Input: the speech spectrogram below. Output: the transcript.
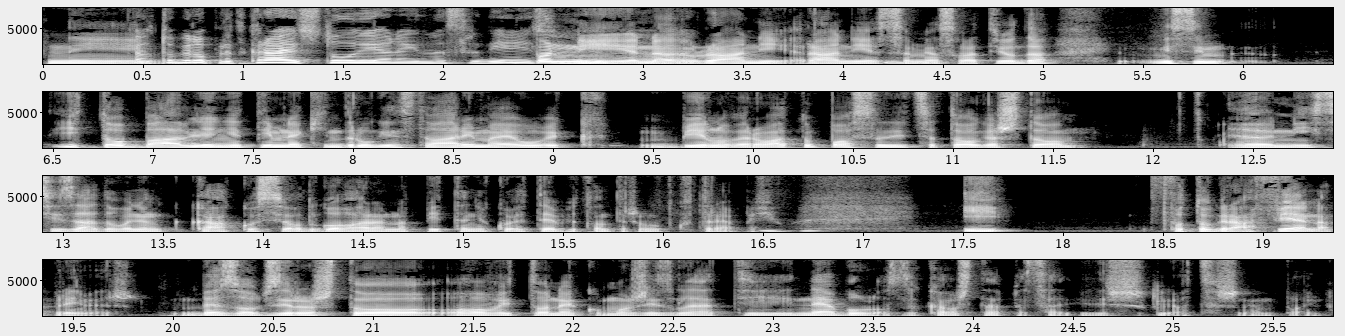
ni... Je li to bilo pred kraj studija, negdje na sredini Pa studija? nije, ne, ranije, ranije sam Mhm. ja shvatio da, mislim, i to bavljenje tim nekim drugim stvarima je uvek bilo verovatno posledica toga što e, nisi zadovoljan kako se odgovara na pitanja koje tebi u tom trenutku trebaju. Mhm. I fotografija, na primjer, bez obzira što ovaj, to neko može izgledati nebulozno, kao šta pa sad ideš gljocaš, nemam pojma,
